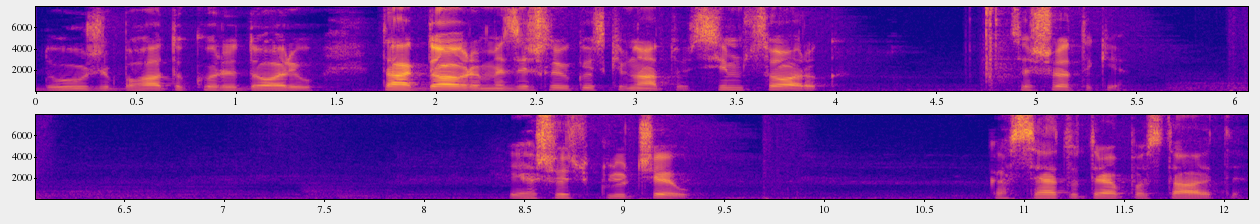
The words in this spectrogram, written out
Дуже багато коридорів. Так, добре, ми зайшли в якусь кімнату. 7.40. Це що таке? Я щось включив. Касету треба поставити.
